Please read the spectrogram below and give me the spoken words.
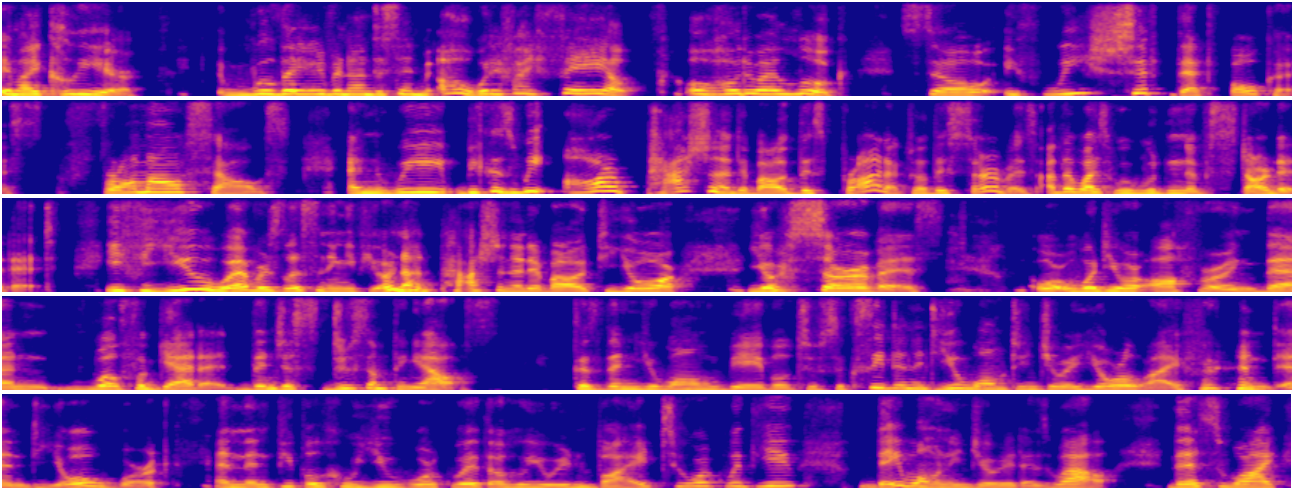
Am i clear will they even understand me? Oh what if i fail? Oh how do i look? So if we shift that focus from ourselves and we because we are passionate about this product or this service otherwise we wouldn't have started it. If you whoever's listening if you're not passionate about your your service or what you're offering then well forget it. Then just do something else because then you won't be able to succeed in it you won't enjoy your life and and your work and then people who you work with or who you invite to work with you they won't enjoy it as well. That's why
